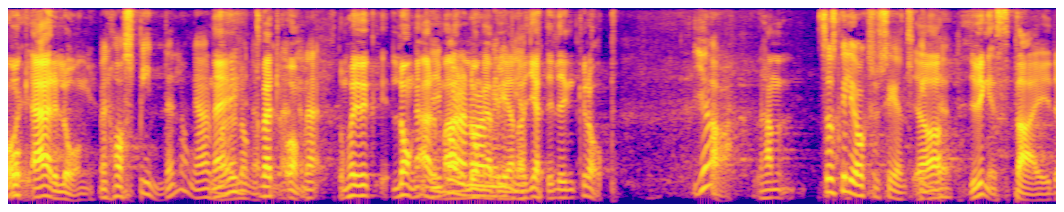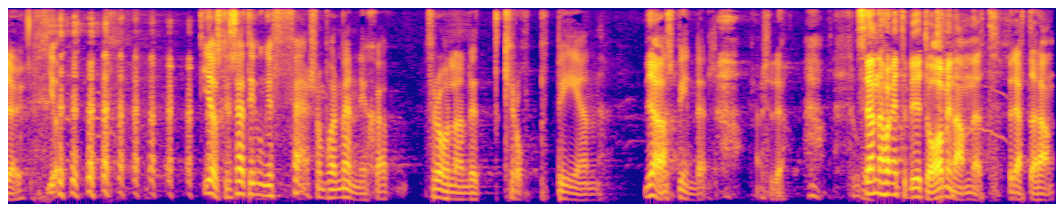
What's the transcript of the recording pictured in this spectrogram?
och Oj. är lång. Men har spindeln långa armar Nej, och långa tvärtom. Nej. De har ju långa armar, långa ben och jätteliten kropp. Ja, Han, så skulle jag också se en spindel. ja, det är ingen spider. Jag, jag skulle säga att det är ungefär som på en människa, förhållandet kropp, ben Ja. och spindel. Kanske det. Sen har jag inte blivit av med namnet, berättar han.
